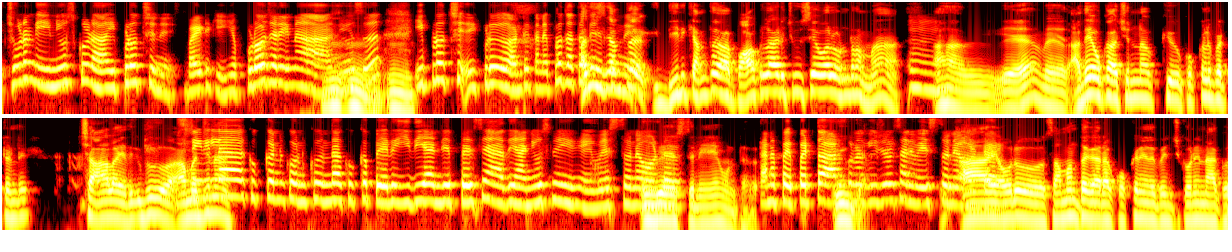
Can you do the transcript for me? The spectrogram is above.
చూడండి ఈ న్యూస్ కూడా ఇప్పుడు వచ్చింది బయటికి. ఎప్పుడో జరిగిన న్యూస్. ఇప్పుడు వచ్చి ఇప్పుడు అంటే తను ఎప్పుడో దత్త దీనికి అంత పాకులాడి చూసేవాళ్ళు ఉండరమ్మా. ఉమ్. ఆహా, ఏ వే- అదే ఒక చిన్న కుక్కలు పెట్టండి. చాలా ఇది. ఇప్పుడు కుక్కను కొనుక్కుంది? ఆ కుక్క పేరు ఇది అని చెప్పేసి అది ఆ న్యూస్ని వేస్తూనే ఉంటారు. వేస్తూనే ఉంటారు. తన పెట్తో ఆడుకున్న విజువల్స్ అని వేస్తూనే ఎవరు సమంత గారు ఆ కుక్కని ఏదో పెంచుకొని నాకు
